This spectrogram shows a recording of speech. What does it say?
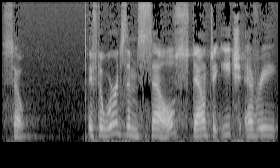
So, if the words themselves, down to each, every,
